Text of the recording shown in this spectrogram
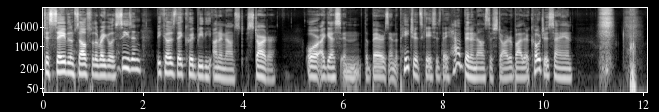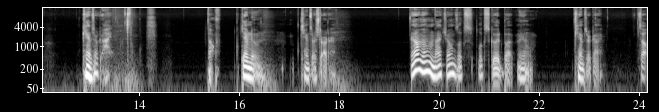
to save themselves for the regular season because they could be the unannounced starter. Or I guess in the Bears and the Patriots cases, they have been announced as starter by their coaches saying, Cam's our guy. No, Cam Newton. Cam's our starter. I don't know. Mac Jones looks looks good, but you know, Cam's our guy. So,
